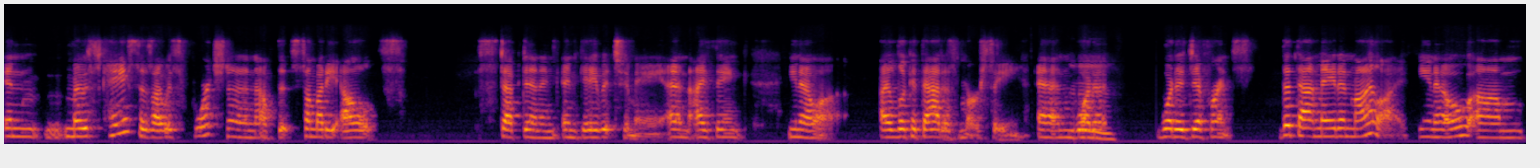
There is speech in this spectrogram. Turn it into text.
in most cases, I was fortunate enough that somebody else stepped in and, and gave it to me. And I think, you know, I look at that as mercy and what a Mm. what a difference that that made in my life. You know, um,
